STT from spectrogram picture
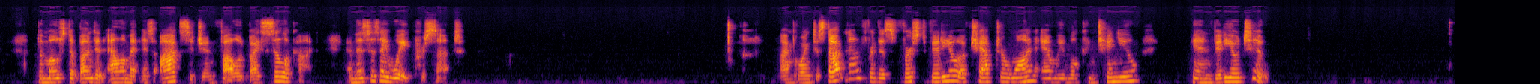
the most abundant element is oxygen, followed by silicon. And this is a weight percent. I'm going to stop now for this first video of chapter one, and we will continue in video two.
